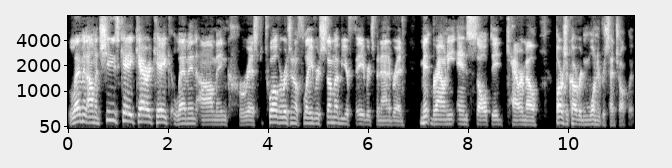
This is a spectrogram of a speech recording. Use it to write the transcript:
lemon almond cheesecake, carrot cake, lemon almond crisp. 12 original flavors, some of your favorites banana bread, mint brownie, and salted caramel. Bars are covered in 100% chocolate.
